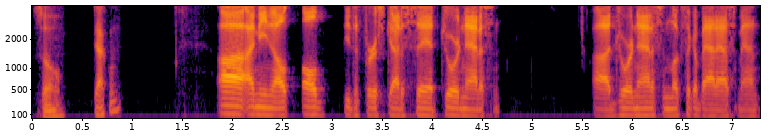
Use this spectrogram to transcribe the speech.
So, Declan? Uh, I mean, I'll, I'll be the first guy to say it. Jordan Addison. Uh, Jordan Addison looks like a badass man.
